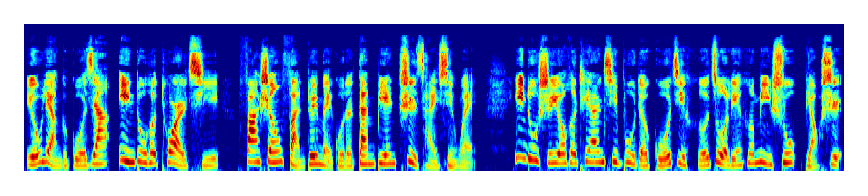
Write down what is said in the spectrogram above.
有两个国家，印度和土耳其发生反对美国的单边制裁行为。印度石油和天然气部的国际合作联合秘书表示，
